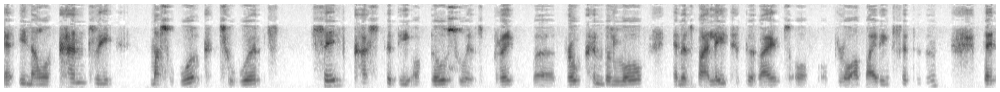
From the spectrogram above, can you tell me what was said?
uh, in our country must work towards safe custody of those who has break, uh, broken the law and has violated the rights of, of law-abiding citizens, that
